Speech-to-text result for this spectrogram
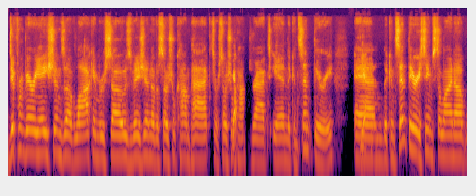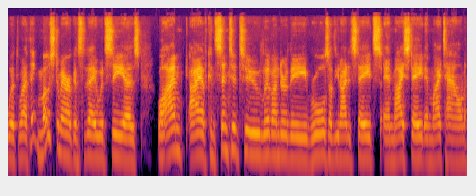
different variations of Locke and Rousseau's vision of a social compact or social yep. contract in the consent theory. And yep. the consent theory seems to line up with what I think most Americans today would see as well i'm i have consented to live under the rules of the united states and my state and my town.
